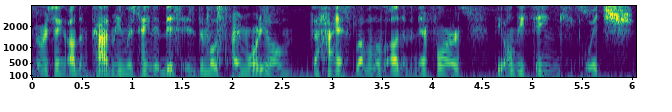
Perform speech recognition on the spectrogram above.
but we're saying Adam Kadmin, we're saying that this is the most primordial, the highest level of Adam, and therefore the only thing which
